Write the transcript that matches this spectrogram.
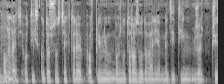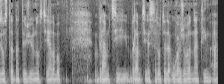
uh-huh. povedať o tých skutočnostiach, ktoré ovplyvňujú možno to rozhodovanie medzi tým, že či zostať na tej živnosti, alebo v rámci, v rámci SRO teda uvažovať nad tým a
